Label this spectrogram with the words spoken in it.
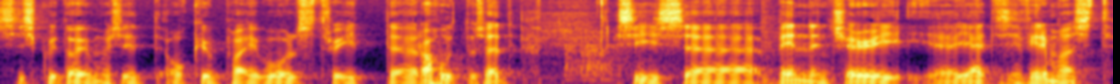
siis kui toimusid Occupy Wall Street äh, rahutused siis äh, Ben and Cherry äh, jäätisefirmast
